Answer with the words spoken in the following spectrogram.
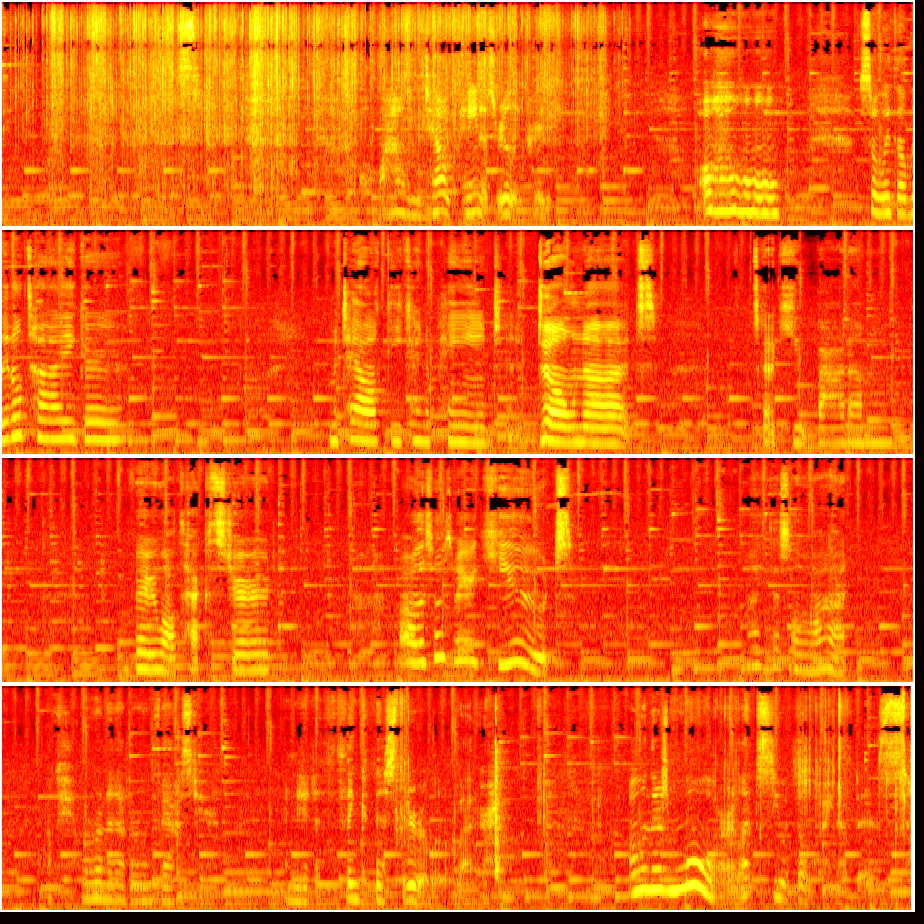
Metallic paint is really pretty. Oh, so with a little tiger, metallic kind of paint, and a donut. It's got a cute bottom. Very well textured. Oh, this was very cute. I like this a lot. Okay, we're running out of room fast here. I need to think this through a little better. Let's see what the lineup is.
